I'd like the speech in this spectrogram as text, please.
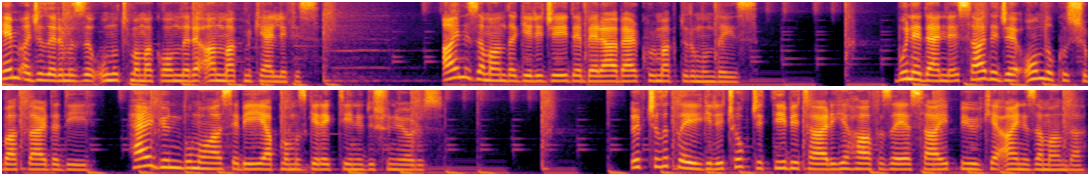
Hem acılarımızı unutmamak, onları anmak mükellefiz. Aynı zamanda geleceği de beraber kurmak durumundayız. Bu nedenle sadece 19 Şubatlarda değil, her gün bu muhasebeyi yapmamız gerektiğini düşünüyoruz. Irkçılıkla ilgili çok ciddi bir tarihi hafızaya sahip bir ülke aynı zamanda.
